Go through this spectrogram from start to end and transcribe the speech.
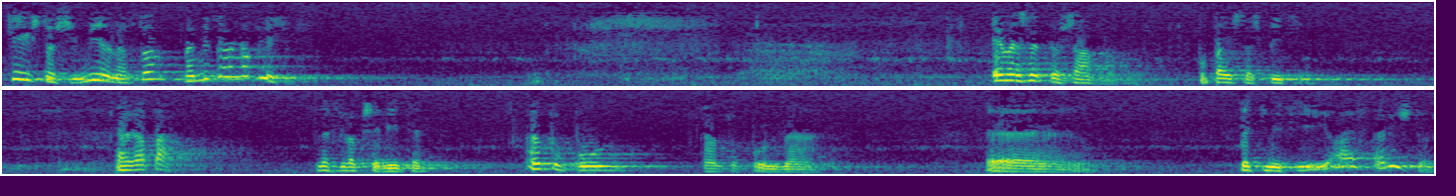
και στο σημείο αυτό να μην τον ενοχλήσεις ένας τέτοιος άνθρωπος που πάει στα σπίτια αγαπά. Να φιλοξενείται αν του πούν αν του πούν να ε, να κοιμηθεί α ευχαρίστως.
